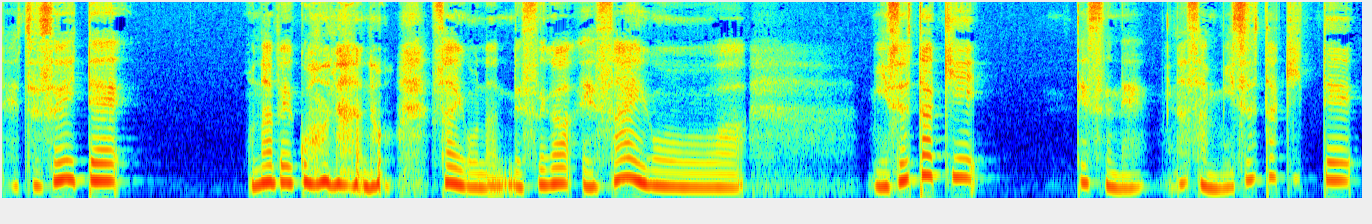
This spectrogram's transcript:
で続いて、お鍋コーナーの最後なんですが、え最後は水炊きですね。皆さん水炊きって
